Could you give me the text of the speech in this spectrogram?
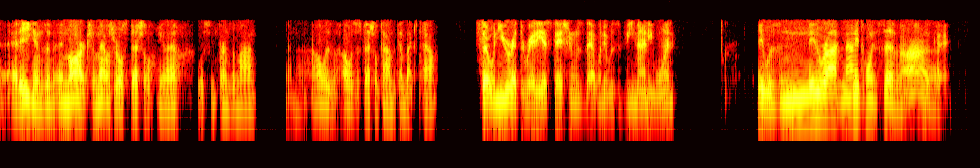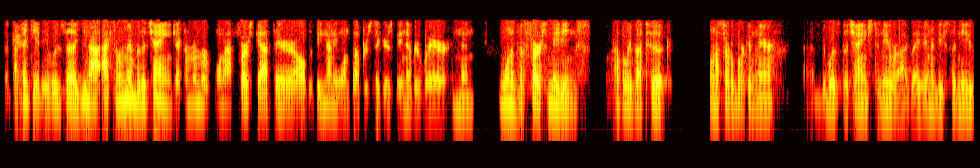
at Egan's in, in March, and that was real special, you know, with some friends of mine, and uh, always always a special time to come back to town. So when you were at the radio station, was that when it was V ninety one? It was New Rock ninety point seven. Ah, okay. Uh, Okay. I think it it was uh you know I can remember the change. I can remember when I first got there, all the V91 bumper stickers being everywhere, and then one of the first meetings I believe I took when I started working there uh, was the change to New Rock. They introduced the new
